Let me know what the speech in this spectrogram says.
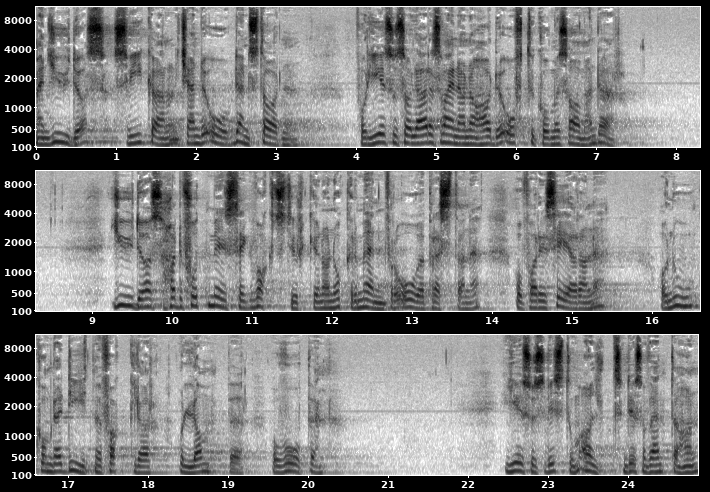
Men Judas, svikeren, kjente òg den staden, for Jesus og læresveinene hadde ofte kommet sammen der. Judas hadde fått med seg vaktstyrken og noen menn fra overprestene og fariseerne, og nå kom de dit med fakler og lamper og våpen. Jesus visste om alt det som venta han,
